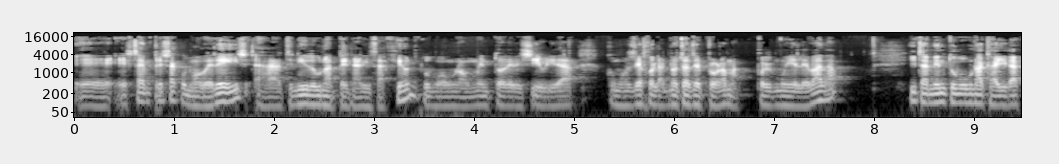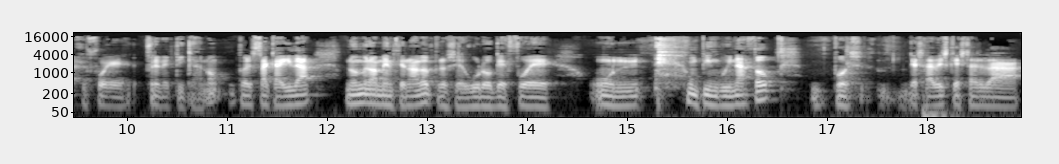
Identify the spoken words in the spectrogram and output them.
Eh, esta empresa, como veréis, ha tenido una penalización, tuvo un aumento de visibilidad, como os dejo en las notas del programa, pues muy elevada y también tuvo una caída que fue frenética, ¿no? Por esta caída no me lo ha mencionado, pero seguro que fue un, un pingüinazo. Pues ya sabéis que esta es la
